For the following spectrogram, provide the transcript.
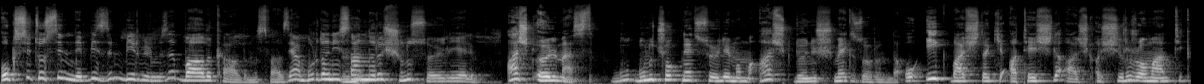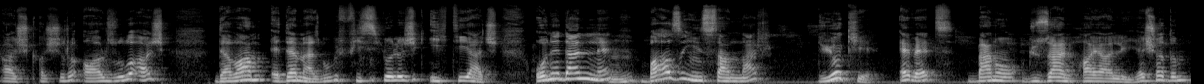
oksitosin de bizim birbirimize bağlı kaldığımız faz. Yani buradan insanlara şunu söyleyelim. Aşk ölmez. Bu, bunu çok net söyleyeyim ama aşk dönüşmek zorunda. O ilk baştaki ateşli aşk, aşırı romantik aşk, aşırı arzulu aşk devam edemez. Bu bir fizyolojik ihtiyaç. O nedenle hı hı. bazı insanlar diyor ki Evet ben o güzel hayali yaşadım.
